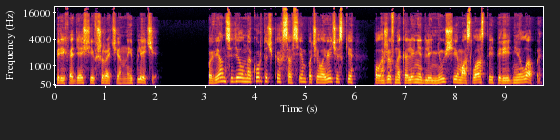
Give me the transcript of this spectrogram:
переходящей в широченные плечи. Павиан сидел на корточках совсем по-человечески, положив на колени длиннющие масластые передние лапы.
